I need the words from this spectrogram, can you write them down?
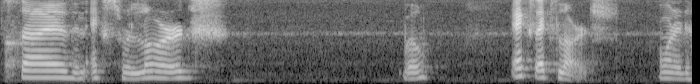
size and extra large. Well, XX large. I wanted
